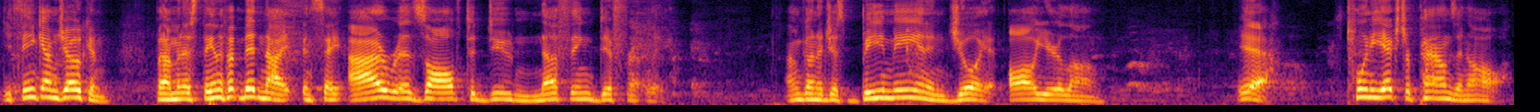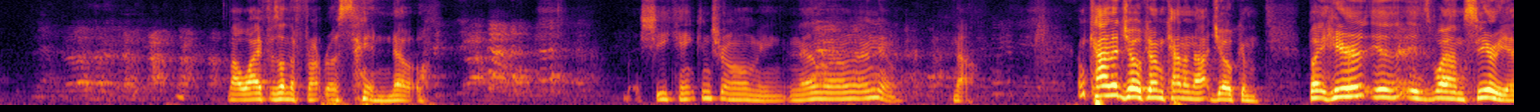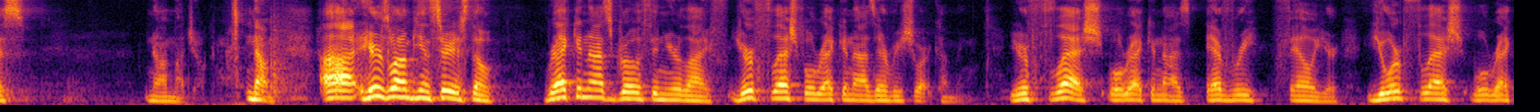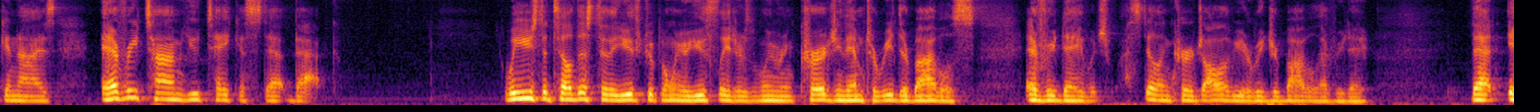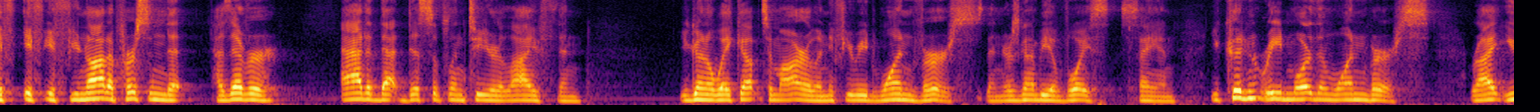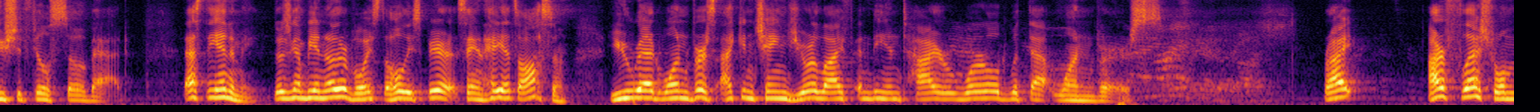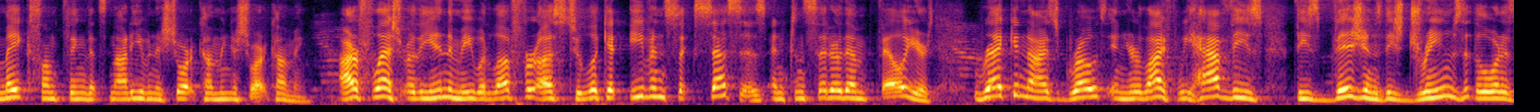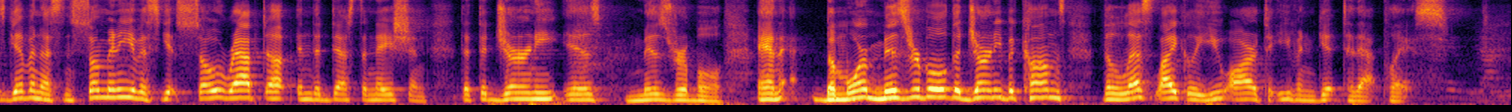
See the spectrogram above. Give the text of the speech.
you think I'm joking, but I'm going to stand up at midnight and say, I resolve to do nothing differently. I'm going to just be me and enjoy it all year long. Yeah, 20 extra pounds in all. My wife is on the front row saying no. She can't control me. No, no, no, no. I'm kind of joking. I'm kind of not joking. But here is, is what I'm serious. No, I'm not joking. No. Uh, here's what I'm being serious though. Recognize growth in your life. Your flesh will recognize every shortcoming. Your flesh will recognize every failure. Your flesh will recognize every time you take a step back. We used to tell this to the youth group when we were youth leaders, when we were encouraging them to read their Bibles every day, which I still encourage all of you to read your Bible every day. That if, if, if you're not a person that has ever added that discipline to your life, then you're going to wake up tomorrow, and if you read one verse, then there's going to be a voice saying, You couldn't read more than one verse, right? You should feel so bad. That's the enemy. There's going to be another voice, the Holy Spirit, saying, Hey, it's awesome. You read one verse. I can change your life and the entire world with that one verse. Right? Our flesh will make something that's not even a shortcoming a shortcoming. Our flesh or the enemy would love for us to look at even successes and consider them failures. Recognize growth in your life. We have these, these visions, these dreams that the Lord has given us, and so many of us get so wrapped up in the destination that the journey is miserable. And the more miserable the journey becomes, the less likely you are to even get to that place.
